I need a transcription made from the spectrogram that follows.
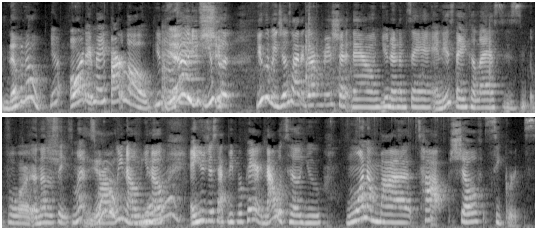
you never know. Yeah, or they may furlough. You know, Yeah, you you should. could you could be just like the government shutdown. You know what I'm saying? And this thing could last for another six months. For Yeah. all we know, you Yeah. know, and you just have to be prepared. And I will tell you one of my top shelf secrets.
